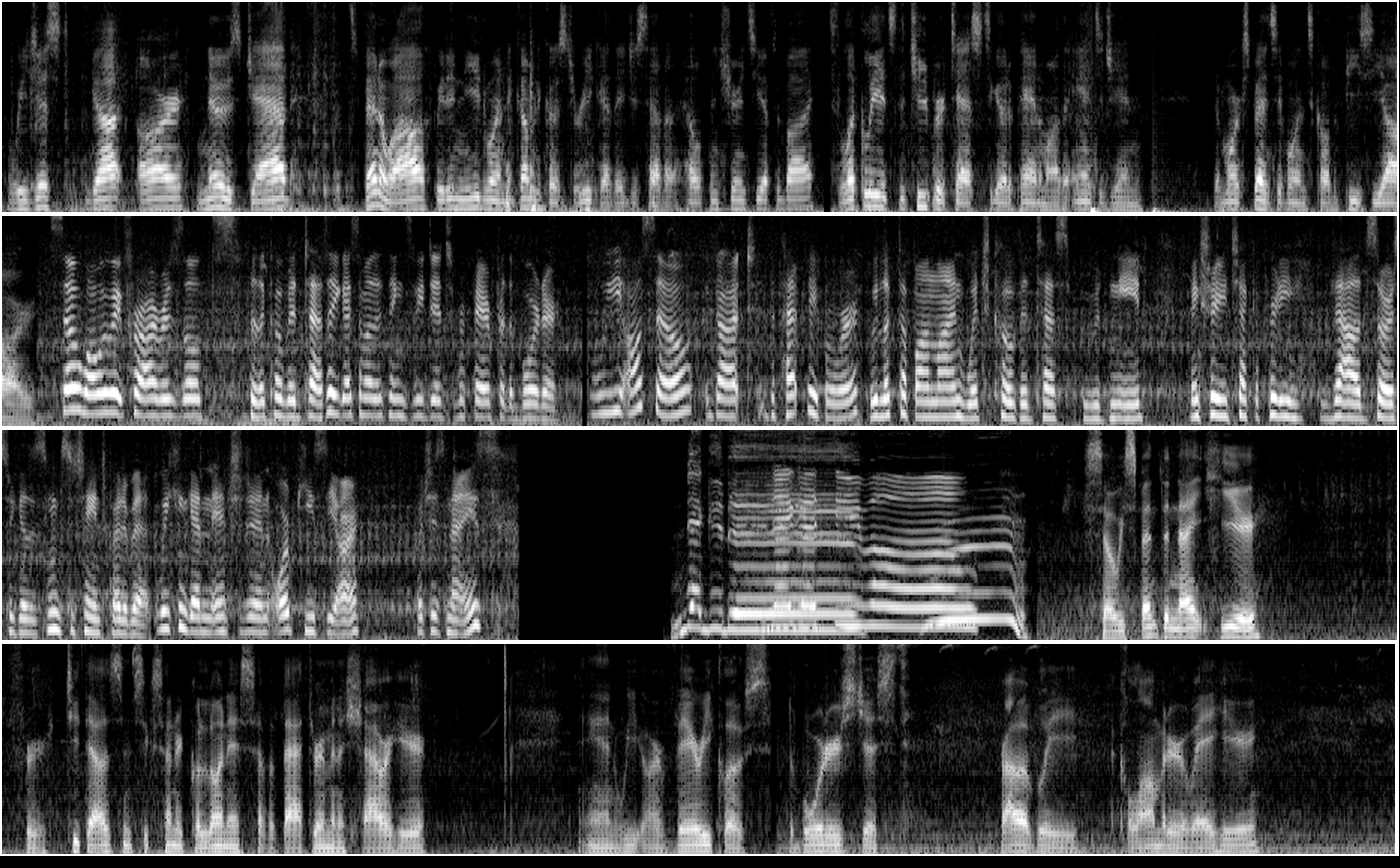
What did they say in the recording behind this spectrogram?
We just got our nose jab. It's been a while. We didn't need one to come to Costa Rica. They just have a health insurance you have to buy. So luckily, it's the cheaper test to go to Panama, the antigen. The more expensive one's called the PCR. So while we wait for our results for the COVID test, I'll tell you guys some other things we did to prepare for the border. We also got the pet paperwork. We looked up online which COVID test we would need make sure you check a pretty valid source because it seems to change quite a bit. We can get an antigen or PCR, which is nice. Negative! Negativo! Uh. So we spent the night here for 2,600 colones, have a bathroom and a shower here. And we are very close. The border's just probably a kilometer away here.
